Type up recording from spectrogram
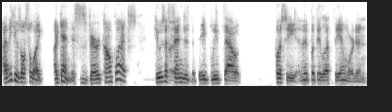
I think he was also like, again, this is very complex. He was Right. offended that they bleeped out pussy, and then, but they left the N word in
